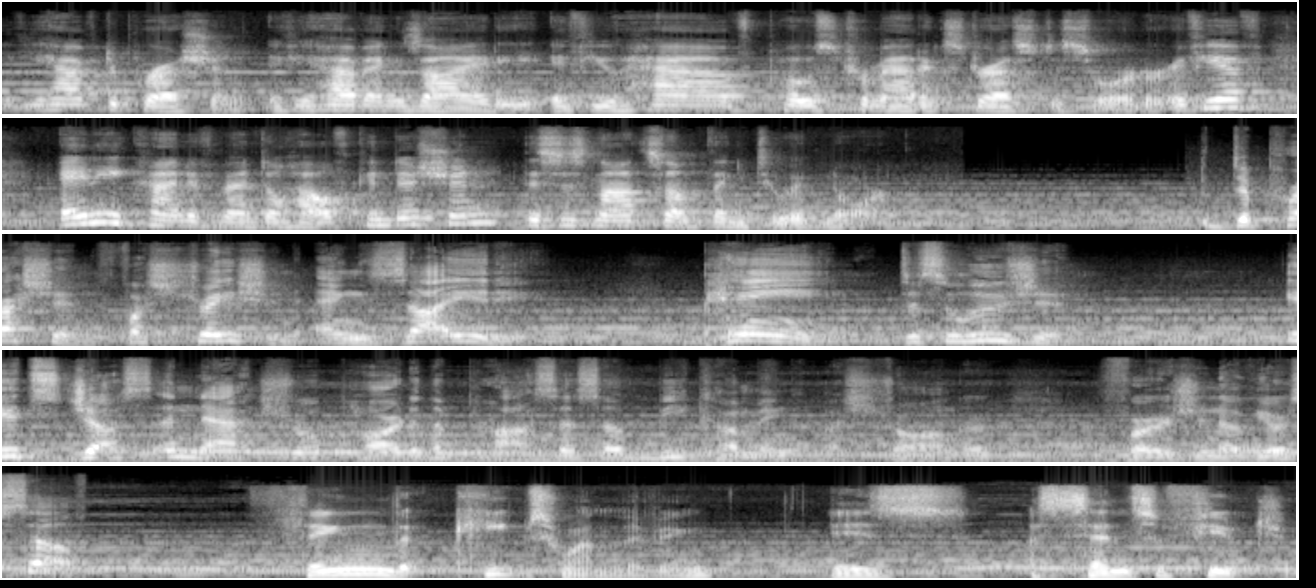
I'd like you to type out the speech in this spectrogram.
If you have depression, if you have anxiety, if you have post traumatic stress disorder, if you have any kind of mental health condition, this is not something to ignore. Depression, frustration, anxiety, pain, disillusion. It's just a natural part of the process of becoming a stronger version of yourself. Thing that keeps one living is a sense of future.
